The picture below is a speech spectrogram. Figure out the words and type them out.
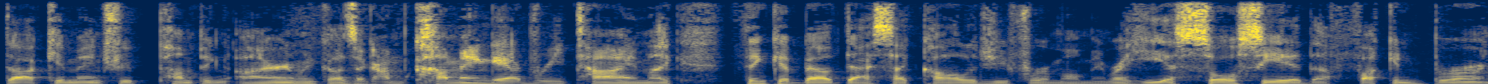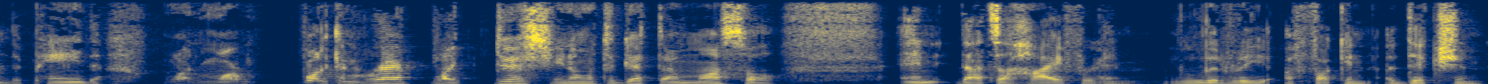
documentary Pumping Iron, because like, I'm coming every time. Like, think about that psychology for a moment, right? He associated the fucking burn, the pain, the one more fucking rep like this, you know, to get the muscle. And that's a high for him, literally a fucking addiction.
